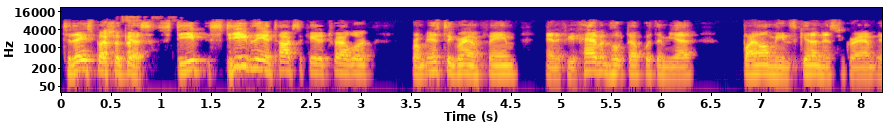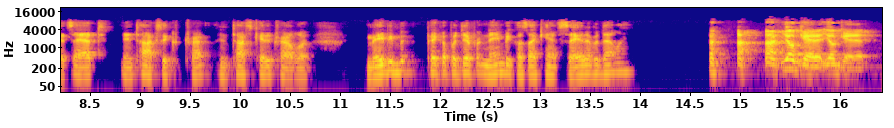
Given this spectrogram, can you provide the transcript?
Today's special guest, Steve, Steve, the intoxicated traveler from Instagram fame. And if you haven't hooked up with him yet, by all means, get on Instagram. It's at Intoxic Tra- Intoxicated Traveler. Maybe pick up a different name because I can't say it evidently. you'll get it. You'll get it.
